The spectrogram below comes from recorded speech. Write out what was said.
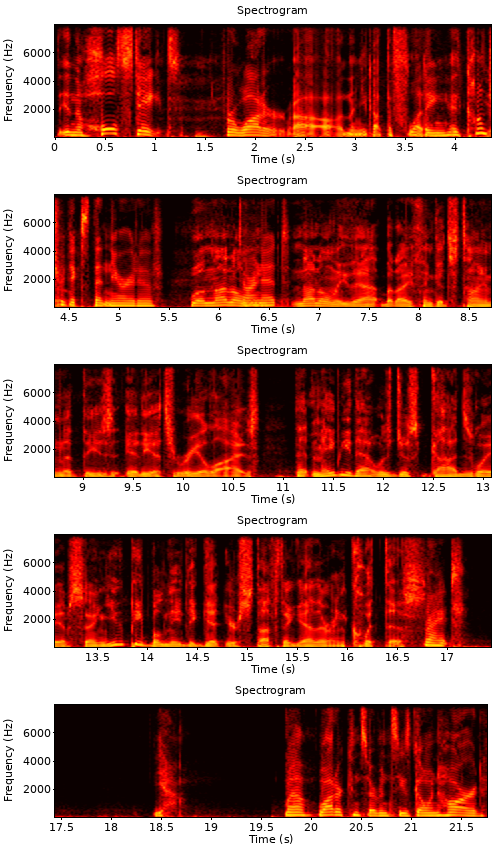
in the whole state for water. Uh, and then you got the flooding. It contradicts the narrative. Well, not only Darn it. not only that, but I think it's time that these idiots realize that maybe that was just God's way of saying you people need to get your stuff together and quit this. Right. Yeah. Well, Water Conservancy is going hard.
